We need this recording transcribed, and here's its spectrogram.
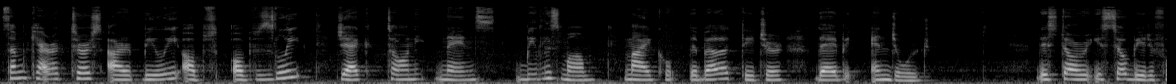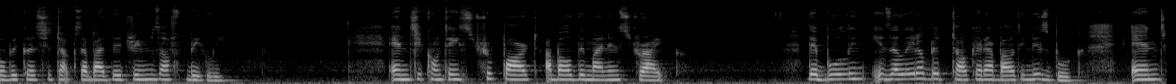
Some characters are Billy, obviously, Jack, Tony, Nance, Billy's mom, Michael, the ballet teacher, Debbie, and George. The story is so beautiful because she talks about the dreams of Billy. And she contains true part about the mining strike. The bullying is a little bit talked about in this book, and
